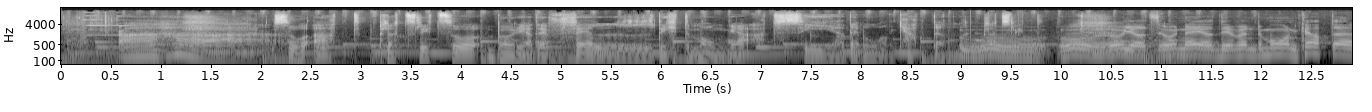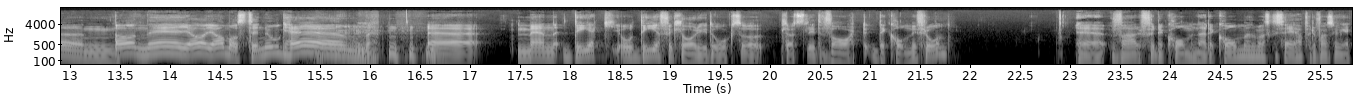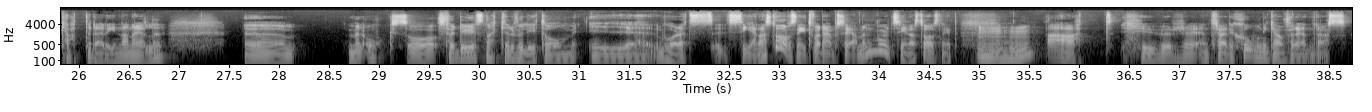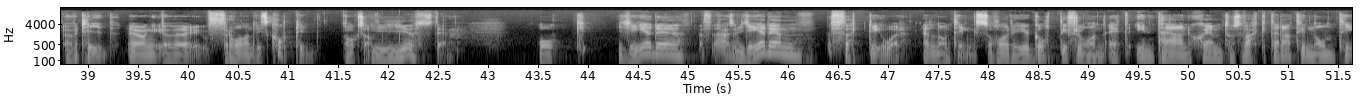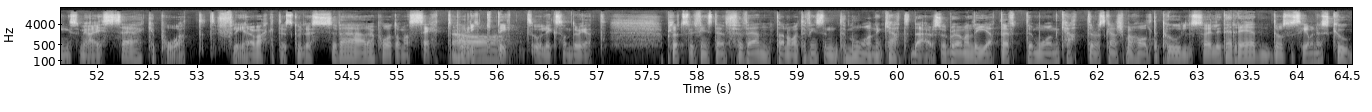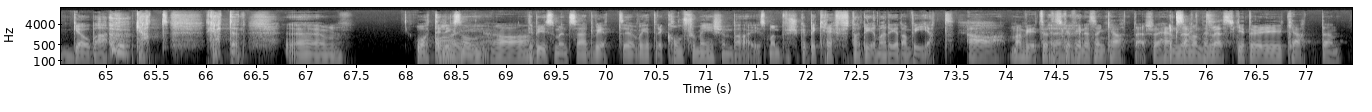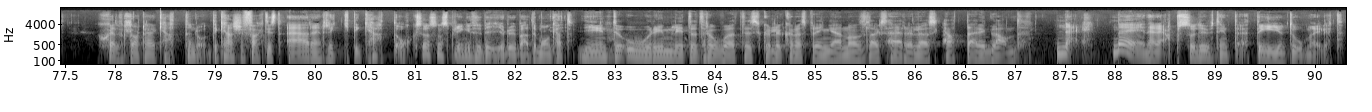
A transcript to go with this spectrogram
Aha. Så att plötsligt så började väldigt många att se demonkatten. Oh, plötsligt. Oh, oh, jag, oh, nej, det var demonkatten. Åh oh, nej, ja, jag måste nog hem. uh, men det, och det förklarar ju då också plötsligt vart det kom ifrån. eh, varför det kom när det kom, eller man ska säga, för det fanns ju inga katter där innan heller. Eh, men också, för det snackade vi lite om i eh, vårt senaste avsnitt, var det på säga, men vårt senaste avsnitt. Mhm. Att hur en tradition kan förändras över tid, över förhållandevis kort tid också. Just det. Och ger det, alltså ger det en 40 år eller någonting så har det ju gått ifrån ett internskämt hos vakterna till någonting som jag är säker på att flera vakter skulle svära på att de har sett på Ja. riktigt. Och liksom, du vet, plötsligt finns det en förväntan om att det finns en demonkatt där. Så börjar man leta efter demonkatter och så kanske man har lite puls och är lite rädd och så ser man en skugga och bara katt, katten. Ehm, och att det, Oj, liksom, ja. det blir som en sån här, du vet, vad heter det, confirmation bias. Man försöker bekräfta det man redan vet. Ja, man vet ju att det ska finnas en katt där, så händer exakt. någonting läskigt då är det ju katten. Självklart är det katten då. Det kanske faktiskt är en riktig katt också som springer förbi och du bara demonkatt. Det är ju inte orimligt att tro att det skulle kunna springa någon slags herrelös katt där ibland. Nej, nej, nej, absolut inte. Det är ju inte omöjligt.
